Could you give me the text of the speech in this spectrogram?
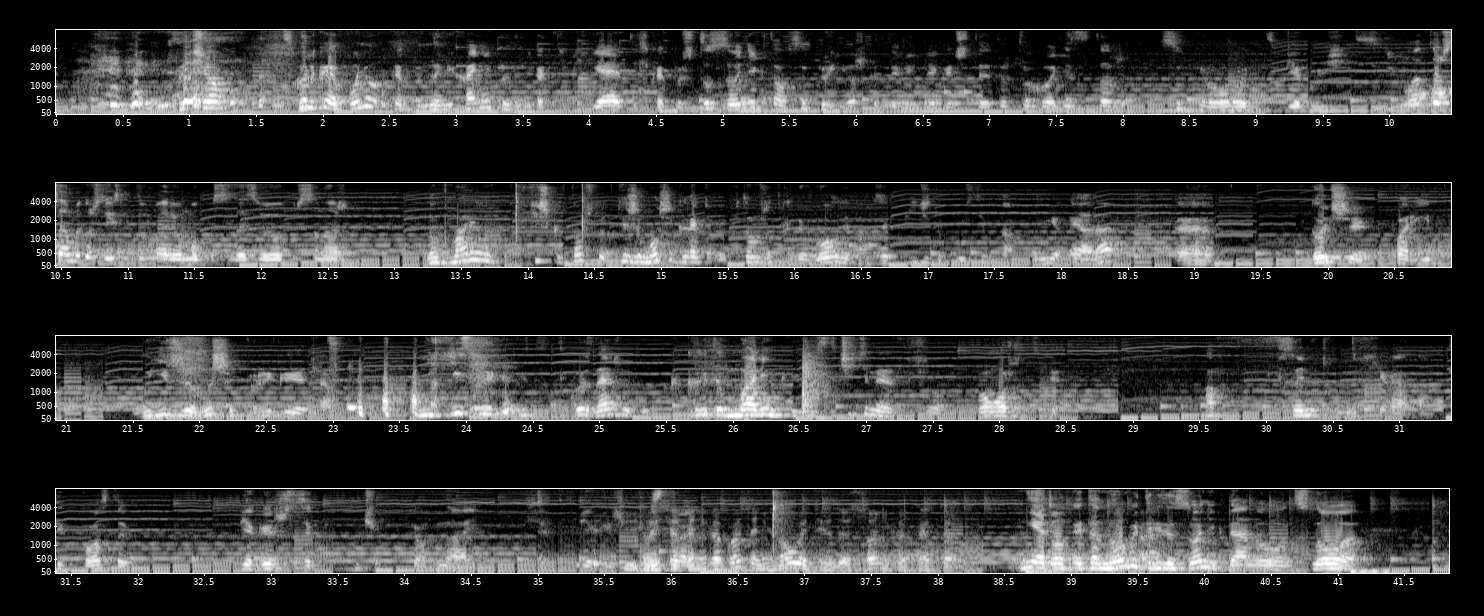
причем, сколько я понял, как бы на механику это никак не влияет. То есть, как бы, что Соник там супер еж, который бегает, что этот уродец тоже супер уродец бегающий. Ну, это то же самое, то, что если ты в Марио мог бы создать своего персонажа. Но в Марио фишка в том, что ты же можешь играть в том же 3D World, там, за Пичи, допустим, там, неё- и она э, дольше парит, Луиджи выше прыгает, там. У них есть какой-то такой, знаешь, какое-то маленькое, незначительное, что поможет тебе. А в Сонике ни хера там. Ты просто бегаешь за кучу говна и бегаешь То есть это не какой-то не новый 3D Sonic, а какая-то... Нет, он, это новый 3D Sonic, да, но он снова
